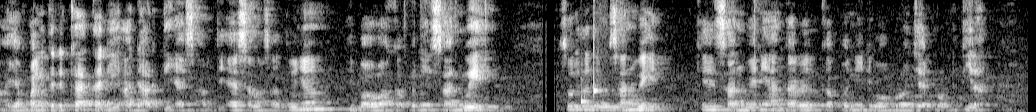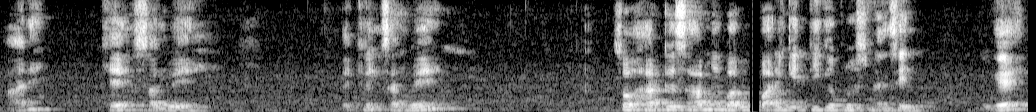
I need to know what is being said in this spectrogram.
Ha, yang paling terdekat tadi ada RTS. RTS salah satunya di bawah company Sunway. So, kita tengok Sunway. Okay, Sunway ni antara company di bawah projek property lah. Ha, ni. Okay, Sunway. Kita klik Sunway. So, harga sahamnya baru RM4.39. Okey.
